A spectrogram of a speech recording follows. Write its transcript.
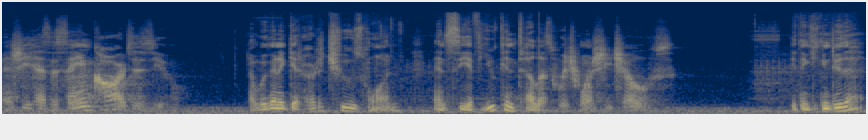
and she has the same cards as you. And we're gonna get her to choose one and see if you can tell us which one she chose. You think you can do that?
